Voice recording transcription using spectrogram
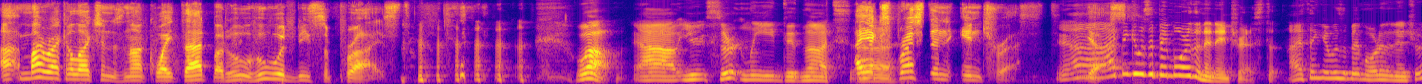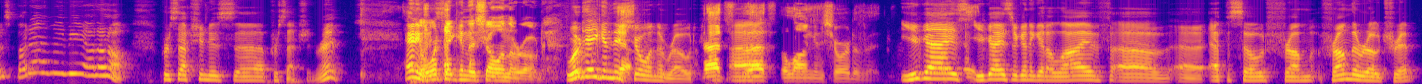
Uh, my recollection is not quite that, but who who would be surprised? well, uh, you certainly did not. I uh, expressed an interest. Uh, I think it was a bit more than an interest. I think it was a bit more than an interest, but uh, maybe I don't know. Perception is uh, perception, right? Anyway, So we're taking the show on the road. we're taking this Yeah. show on the road. That's Uh, that's the long and short of it. You guys, Okay. you guys are going to get a live uh, uh, episode from from the road trip,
